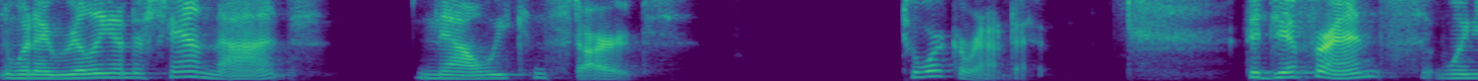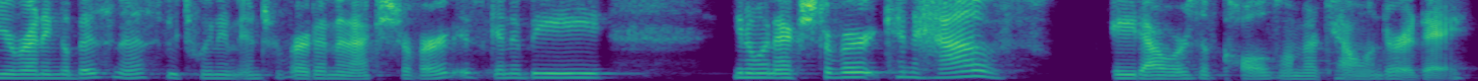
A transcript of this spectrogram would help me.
When I really understand that, now we can start to work around it. The difference when you're running a business between an introvert and an extrovert is going to be, you know, an extrovert can have eight hours of calls on their calendar a day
